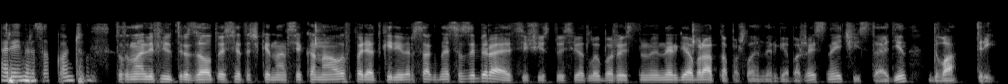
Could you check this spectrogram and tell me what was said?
Ривер закончился. Установили фильтры с золотой сеточкой на все каналы. В порядке реверса Агнеса забирает всю чистую, светлую, божественную энергию обратно. Пошла энергия божественная и чистая. Один, два, три.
